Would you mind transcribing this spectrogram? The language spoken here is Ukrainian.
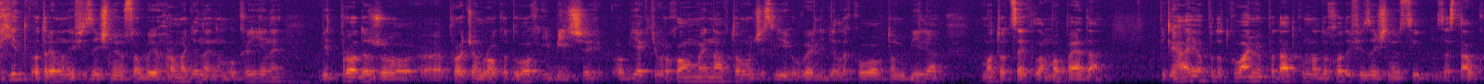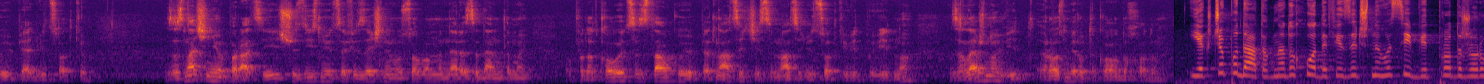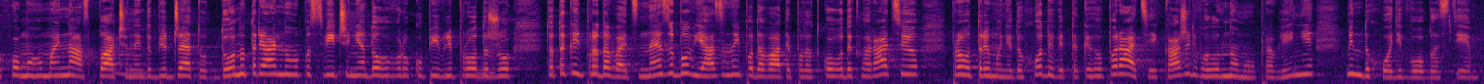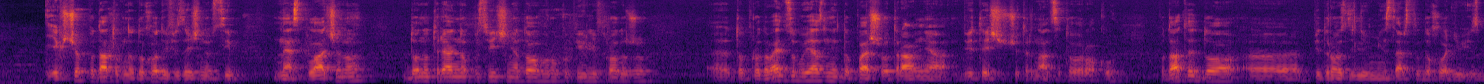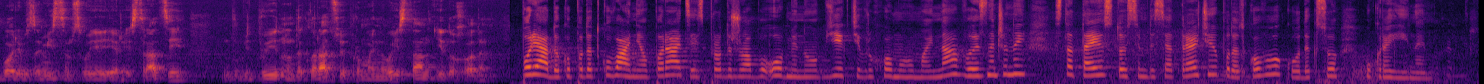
Дохід, отриманий фізичною особою громадянином України від продажу е, протягом року двох і більших об'єктів рухомого майна, в тому числі у вигляді легкового автомобіля, мотоцикла, мопеда, підлягає оподаткуванню податком на доходи фізичних осіб за ставкою 5%. Зазначені операції, що здійснюються фізичними особами нерезидентами, оподатковуються ставкою 15 чи 17% відповідно, залежно від розміру такого доходу. Якщо податок на доходи фізичних осіб від продажу рухомого майна сплачений до бюджету до нотаріального посвідчення договору купівлі-продажу, то такий продавець не зобов'язаний подавати податкову декларацію про отримані доходи від таких операцій, кажуть в головному управлінні Міндоходів області. Якщо податок на доходи фізичних осіб не сплачено до нотаріального посвідчення договору купівлі-продажу, е, то продавець зобов'язаний до 1 травня 2014 року подати до е, підрозділів Міністерства доходів і зборів за місцем своєї реєстрації відповідну декларацію про майновий стан і доходи. Порядок оподаткування операцій з продажу або обміну об'єктів рухомого майна визначений статтею 173 Податкового кодексу України.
